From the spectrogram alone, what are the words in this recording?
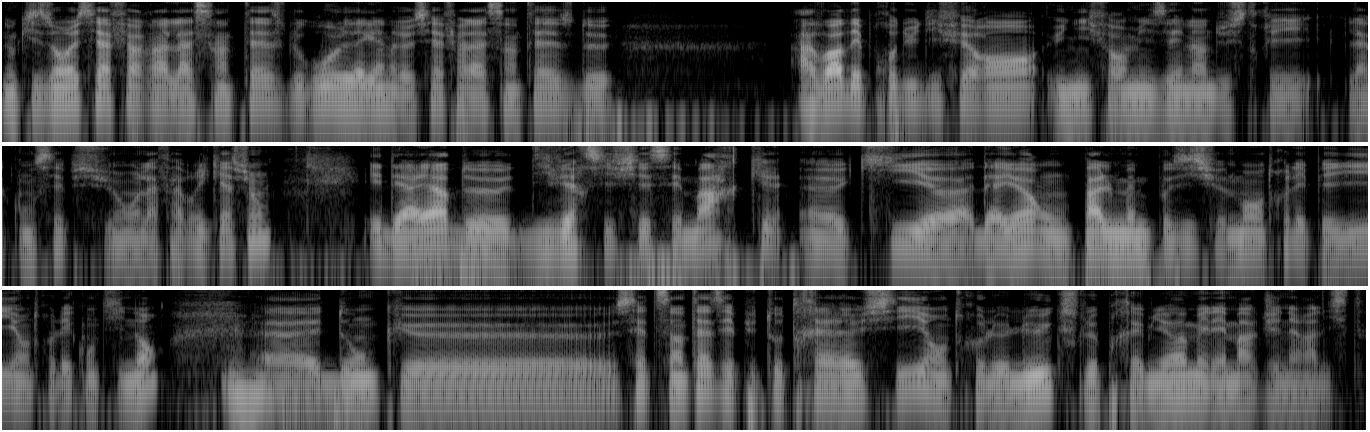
Donc ils ont réussi à faire la synthèse, le groupe Volkswagen a réussi à faire la synthèse de avoir des produits différents, uniformiser l'industrie, la conception, la fabrication, et derrière de diversifier ces marques euh, qui euh, d'ailleurs n'ont pas le même positionnement entre les pays, entre les continents. Mhm. Euh, donc cette synthèse est plutôt très réussie entre le luxe, le premium et les marques généralistes.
